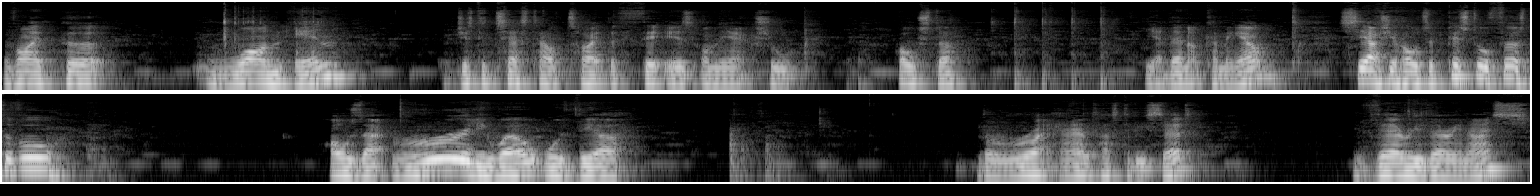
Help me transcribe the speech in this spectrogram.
If I put one in, just to test how tight the fit is on the actual holster. Yeah, they're not coming out. See how she holds a pistol first of all. Holds that really well with the uh, the right hand, has to be said. Very, very nice.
